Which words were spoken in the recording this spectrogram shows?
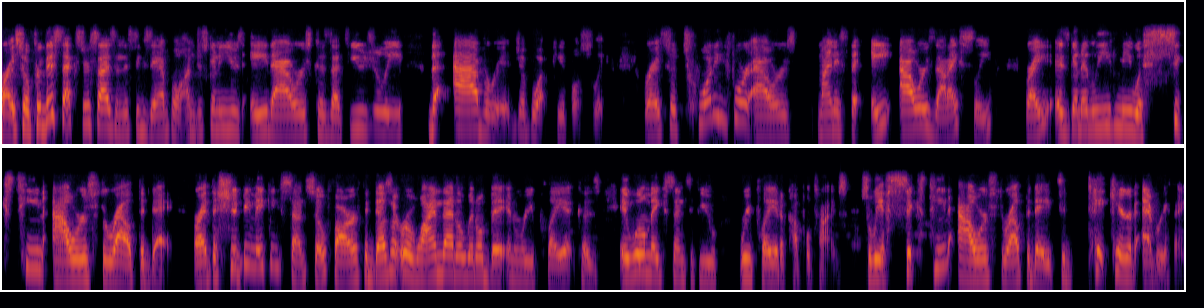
right? So for this exercise and this example, I'm just going to use eight hours because that's usually the average of what people sleep, right? So 24 hours minus the eight hours that I sleep, right, is going to leave me with 16 hours throughout the day right? This should be making sense so far. If it doesn't, rewind that a little bit and replay it because it will make sense if you replay it a couple times. So we have 16 hours throughout the day to take care of everything,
